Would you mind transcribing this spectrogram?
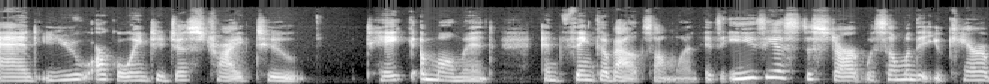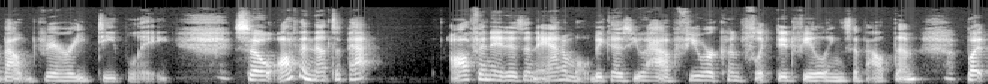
And you are going to just try to take a moment and think about someone. It's easiest to start with someone that you care about very deeply. So often that's a pet. Often it is an animal because you have fewer conflicted feelings about them, but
